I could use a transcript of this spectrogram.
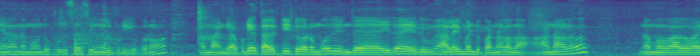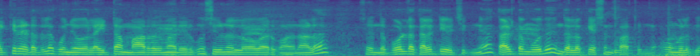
ஏன்னா நம்ம வந்து புதுசாக சிக்னல் பிடிக்க போகிறோம் நம்ம அங்கே அப்படியே கழட்டிட்டு வரும்போது இந்த இதை எதுவுமே அலைன்மெண்ட் பண்ணலை தான். ஆனாலும் நம்ம வைக்கிற இடத்துல கொஞ்சம் லைட்டாக மாறுறது மாதிரி இருக்கும் சிக்னல் லோவாக இருக்கும். அதனால் ஸோ இந்த போல்ட்டை கழட்டி வச்சுக்கோங்க. கழட்டும் போது இந்த லொக்கேஷன் பார்த்துங்க உங்களுக்கு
